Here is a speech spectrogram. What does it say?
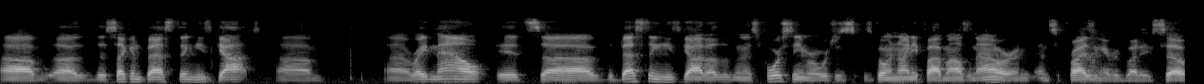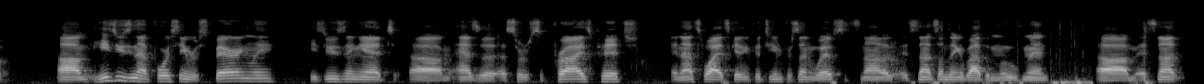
the second best thing he's got. Um, uh, right now, it's uh, the best thing he's got other than his four seamer, which is, is going 95 miles an hour and, and surprising everybody. So um, he's using that four seamer sparingly. He's using it um, as a, a, sort of surprise pitch, and that's why it's getting 15% whiffs. It's not a, it's not something about the movement. Um, it's not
